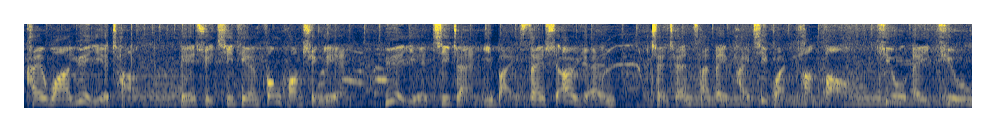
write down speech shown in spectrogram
开挖越野场，连续七天疯狂训练，越野激战一百三十二人，晨晨惨被排气管烫爆，QAQ。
